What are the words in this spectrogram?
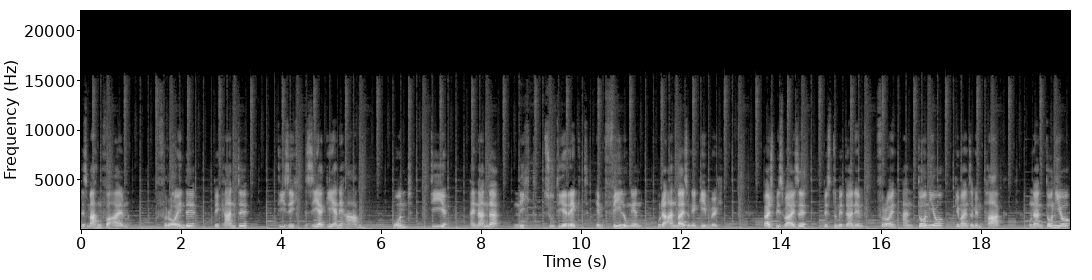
Das machen vor allem Freunde, Bekannte, die sich sehr gerne haben und die einander nicht zu direkt Empfehlungen oder Anweisungen geben möchten. Beispielsweise bist du mit deinem Freund Antonio gemeinsam im Park und Antonio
